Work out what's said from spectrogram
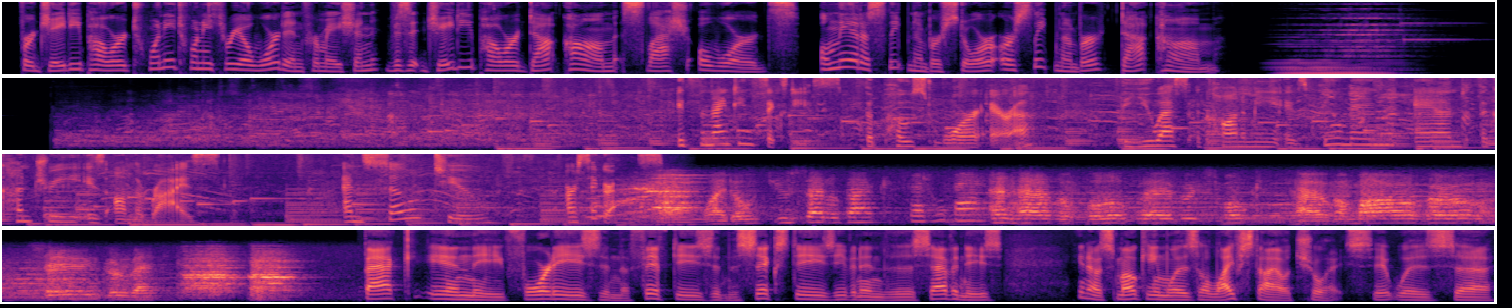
For JD Power 2023 award information, visit jdpower.com/awards. Only at a Sleep Number store or sleepnumber.com. It's the 1960s, the post war era. The US economy is booming and the country is on the rise. And so, too, are cigarettes. Why don't you settle back? Settle back. And have a full flavored smoke. Have a Marlboro cigarette. Back in the 40s and the 50s and the 60s, even into the 70s, you know, smoking was a lifestyle choice. It was, uh,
